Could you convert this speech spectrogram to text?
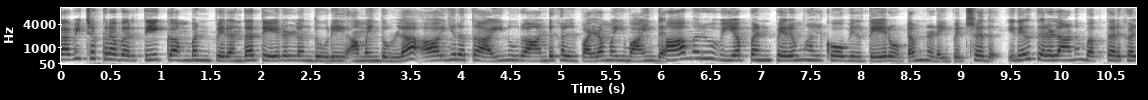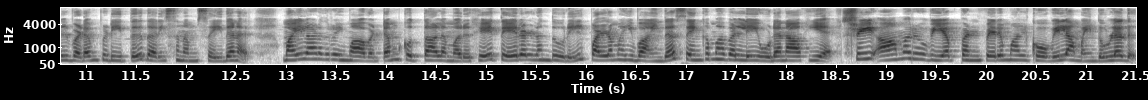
கவி சக்கரவர்த்தி கம்பன் பிறந்த தேரழந்தூரில் அமைந்துள்ள ஆயிரத்து ஐநூறு ஆண்டுகள் பழமை வாய்ந்த ஆமரு வியப்பன் பெருமாள் கோவில் தேரோட்டம் நடைபெற்றது. இதில் திரளான பக்தர்கள் வடம் பிடித்து தரிசனம் செய்தனர். மயிலாடுதுறை மாவட்டம் குத்தாலம் அருகே தேரழந்தூரில் பழமை வாய்ந்த செங்கமவல்லி உடனாகிய ஸ்ரீ ஆமரு வியப்பன் பெருமாள் கோவில் அமைந்துள்ளது.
